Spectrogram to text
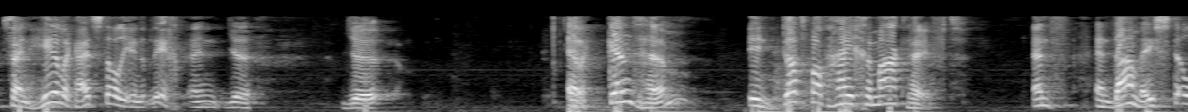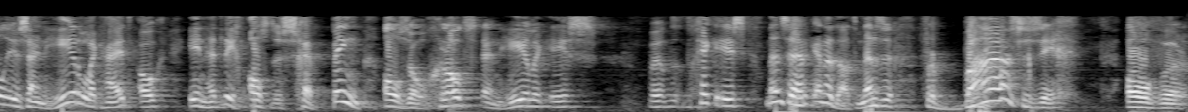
zijn heerlijkheid stel je in het licht en je, je erkent hem in dat wat hij gemaakt heeft. En, en daarmee stel je zijn heerlijkheid ook in het licht. Als de schepping al zo groot en heerlijk is. Het gekke is, mensen herkennen dat. Mensen verbazen zich over.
